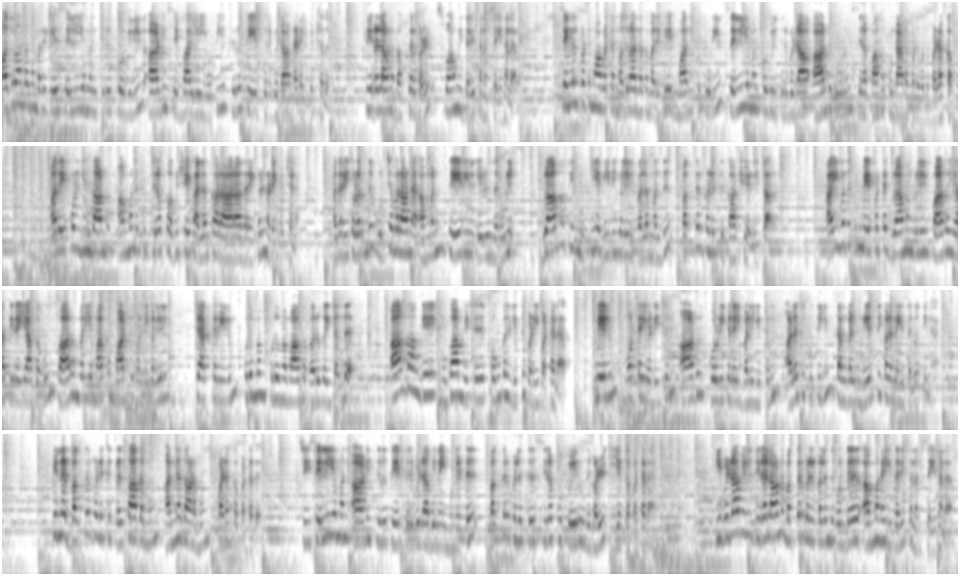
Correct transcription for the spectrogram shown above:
மதுராந்தகம் அருகே செல்லியம்மன் திருக்கோவிலில் ஆடி செவ்வாயையொட்டி திருத்தேர் திருவிழா நடைபெற்றது. திரளான பக்தர்கள் சுவாமி தரிசனம் செய்தனர். செங்கல்பட்டு மாவட்டம் மதுராந்தகம் அருகே மாரிப்புத்தூரில் செல்லியம்மன் கோவில் திருவிழா ஆண்டுதோறும் சிறப்பாக கொண்டாடப்படுவது வழக்கம். அதேபோல் இந்த ஆண்டும் அம்மனுக்கு சிறப்பு அபிஷேக அலங்கார ஆராதனைகள் நடைபெற்றன. அதனைத் தொடர்ந்து உற்சவரான அம்மன் தேரில் எழுந்தருளி கிராமத்தின் முக்கிய வீதிகளில் வலம் வந்து பக்தர்களுக்கு காட்சியளித்தார். ஐம்பதுக்கும் மேற்பட்ட கிராமங்களில் பாத யாத்திரையாகவும் பாரம்பரியமாக மாட்டு வண்டிகளில் டிராக்டரிலும் குடும்பம் குடும்பமாக வருகை தந்து ஆங்காங்கே முகாமிட்டு பொங்கல் இட்டு வழிபட்டனர். மேலும் மொட்டையடித்தும் ஆடு கோழிகளை பலியிட்டும் அழகு குத்தியும் தங்கள் நேர்த்திக்கடனை செலுத்தினர். பின்னர் பக்தர்களுக்கு பிரசாதமும் அன்னதானமும் வழங்கப்பட்டது. ஸ்ரீ செல்லியம்மன் ஆடி திருத்தேர் திருவிழாவினை முன்னிட்டு பக்தர்களுக்கு சிறப்பு பேருந்துகள் இயக்கப்பட்டன. இவ்விழாவில் திரளான பக்தர்கள் கலந்து கொண்டு அம்மனை தரிசனம் செய்தனர்.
